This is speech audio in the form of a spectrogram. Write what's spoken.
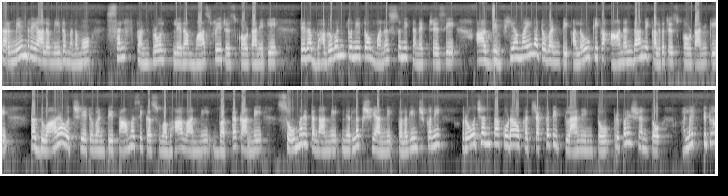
కర్మేంద్రియాల మీద మనము సెల్ఫ్ కంట్రోల్ లేదా మాస్టరీ చేసుకోవటానికి లేదా భగవంతునితో మనస్సుని కనెక్ట్ చేసి ఆ దివ్యమైనటువంటి అలౌకిక ఆనందాన్ని కలగచేసుకోవటానికి తద్వారా వచ్చేటువంటి తామసిక స్వభావాన్ని బద్ధకాన్ని సోమరితనాన్ని నిర్లక్ష్యాన్ని తొలగించుకొని రోజంతా కూడా ఒక చక్కటి ప్లానింగ్తో ప్రిపరేషన్తో అలర్ట్గా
